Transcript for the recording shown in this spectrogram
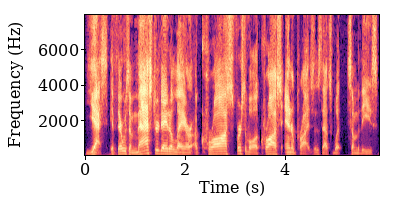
Yes, if there was a master data layer across, first of all, across enterprises, that's what some of these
